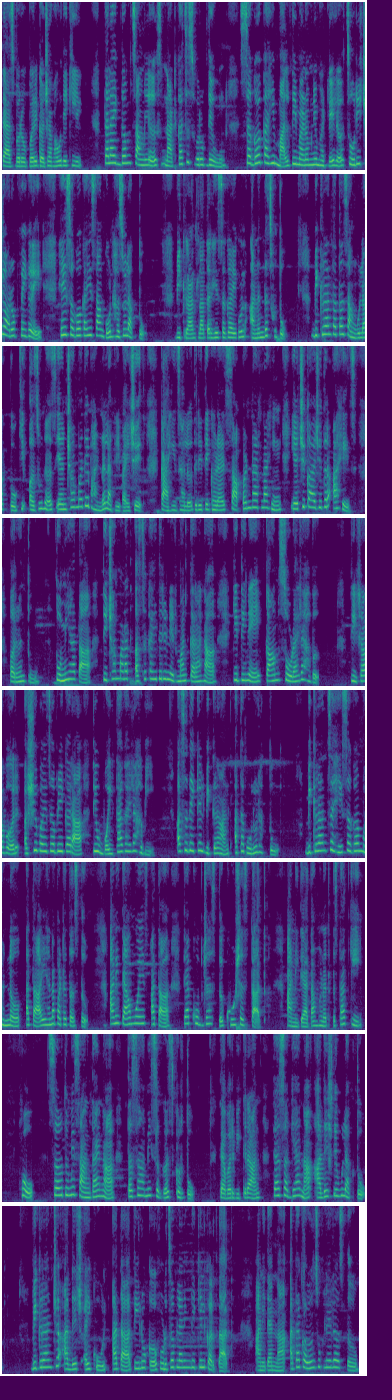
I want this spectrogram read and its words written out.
त्याचबरोबर गजाभाऊ देखील. त्याला एकदम चांगलं नाटकाचं स्वरूप देऊन सगळं काही मालती मॅडमने म्हटलेलं चोरीचे आरोप वगैरे हे सगळं काही सांगून हसू लागतो. विक्रांतला तर हे सगळं ऐकून आनंदच होतो. विक्रांत आता सांगू लागतो की अजूनच यांच्यामध्ये भांडणं लागली पाहिजेत. काही झालं तरी ते घड्याळ सापडणार नाही याची काळजी तर आहेच. परंतु तुम्ही आता तिच्या मनात असं काहीतरी निर्माण करा ना की तिने काम सोडायला हवं. तिच्यावर अशी बळजबरी करा ती वैतागायला हवी. असं देखील विक्रांत आता बोलू लागतो. विक्रांतचं हे सगळं म्हणणं आता यांना पटत असतं. आणि त्यामुळेच आता त्या खूप जास्त खुश असतात. आणि त्या आता म्हणत असतात की हो सर तुम्ही सांगताय ना तसं आम्ही सगळंच करतो. त्यावर विक्रांत त्या सगळ्यांना आदेश देऊ लागतो. विक्रांतचे आदेश ऐकून आता ती लोक पुढचं प्लॅनिंग देखील करतात. आणि त्यांना आता कळून चुकलेलं असतं.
